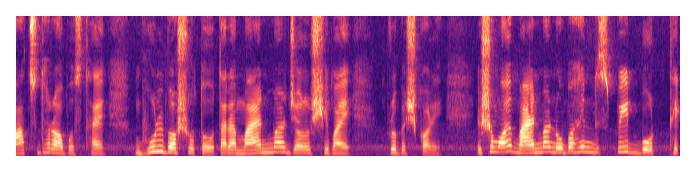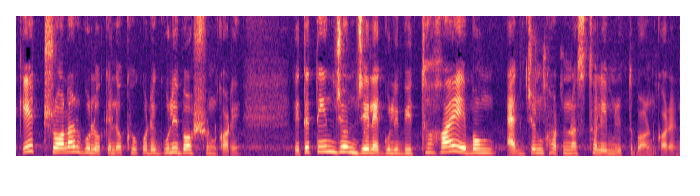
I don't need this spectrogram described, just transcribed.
মাছ ধরা অবস্থায় ভুলবশত তারা মায়ানমার জলসীমায় প্রবেশ করে। এ সময় মায়ানমার নৌবাহিনীর স্পিড বোট থেকে ট্রলারগুলোকে লক্ষ্য করে গুলিবর্ষণ করে। এতে তিনজন জেলে গুলিবিদ্ধ হয় এবং একজন ঘটনাস্থলেই মৃত্যুবরণ করেন।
